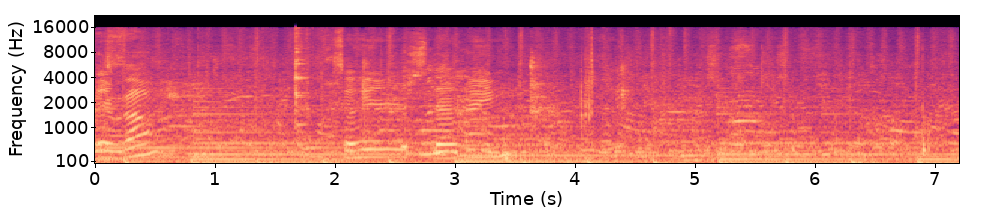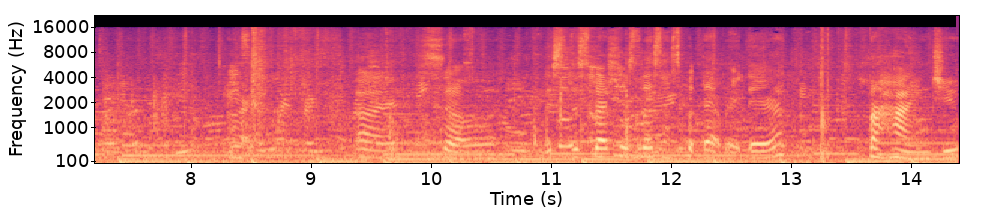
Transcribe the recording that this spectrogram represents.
There we go. So here's the thing. Alright, so this is the specials list. Let's put that right there behind you.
